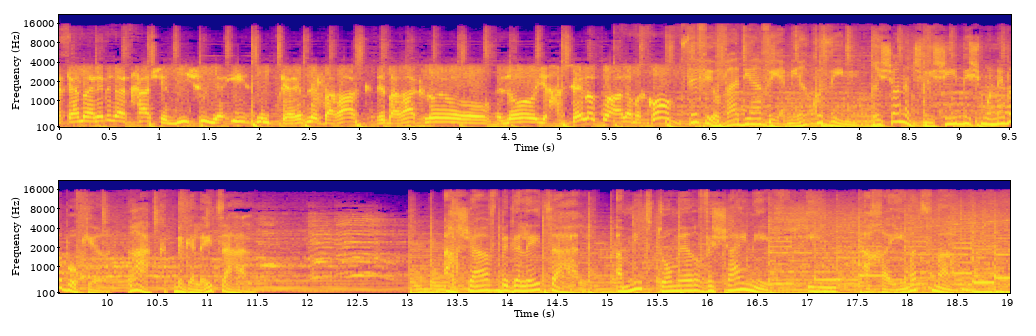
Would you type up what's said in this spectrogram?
אתה מעלה בדעתך שמישהו יעז להתקרב לברק, וברק לא, לא יחסל אותו על המקום? ספי עובדיה וימיר קוזין, ראשון עד שלישי בשמונה בבוקר, רק בגלי צה"ל. עכשיו בגלי צה"ל, עמית תומר ושי ניב עם החיים עצמם.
